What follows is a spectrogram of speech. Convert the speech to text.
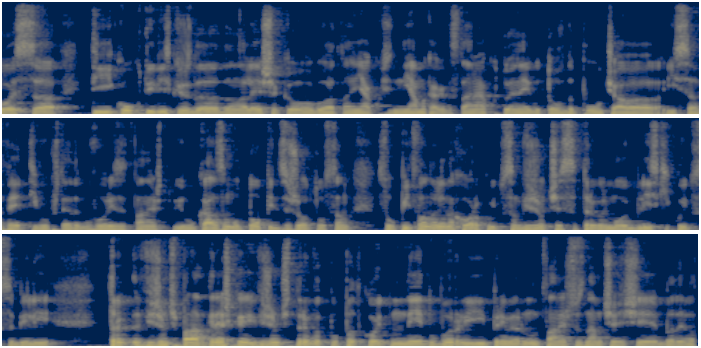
Тоест, ти колкото и да искаш да, да налееш акъл в главата на някой, няма как да стане, ако той не е готов да получава и съвет и въобще да говори за това нещо. И го казвам от опит, защото съм се опитвал нали, на хора, които съм виждал, че са тръгвали мои близки, които са били тръг... виждам, че правят грешка и виждам, че тръгват по път, който не е добър и примерно това нещо знам, че ще бъде в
